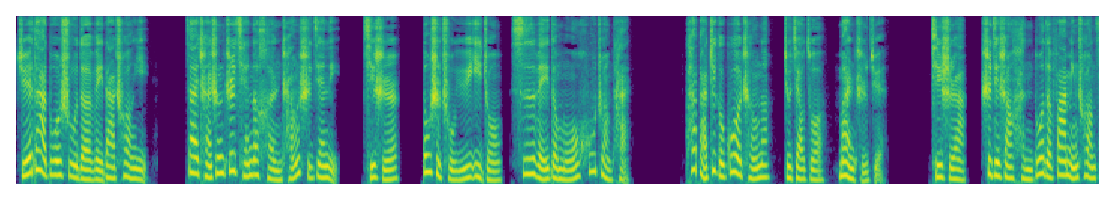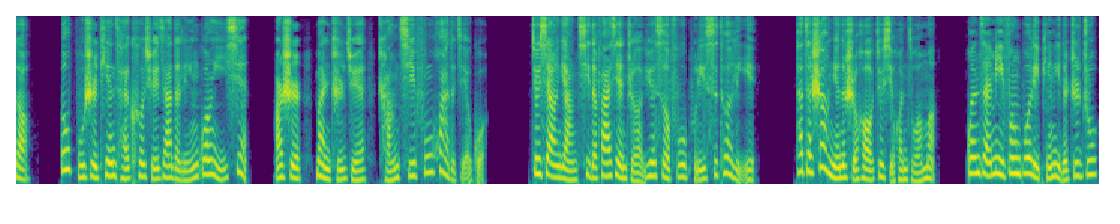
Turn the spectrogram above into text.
绝大多数的伟大创意在产生之前的很长时间里，其实。都是处于一种思维的模糊状态，他把这个过程呢就叫做慢直觉。其实啊，世界上很多的发明创造都不是天才科学家的灵光一现，而是慢直觉长期孵化的结果。就像氧气的发现者约瑟夫·普利斯特里，他在少年的时候就喜欢琢磨，关在密封玻璃瓶里的蜘蛛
